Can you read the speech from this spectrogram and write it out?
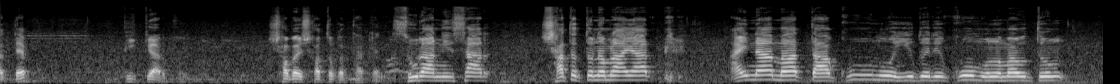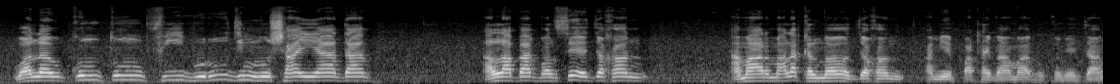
অতএব বি কেয়ারফুল সবাই সতর্ক থাকেন। সুরা নিসার সাতাত্তর নম্বর আয়াত, আইনা মা তা তাকুনু ইউদরি কুমুল মাউতুম ওয়ালাউ কুনতুম ফি বুরুজিম মুশাইয়াদা। আল্লাহ পাক বলছে, যখন আমার মালাকাল মউত যখন আমি পাঠাইবা আমার হুকুমে জান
